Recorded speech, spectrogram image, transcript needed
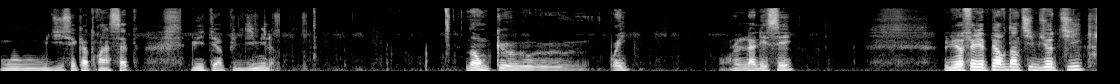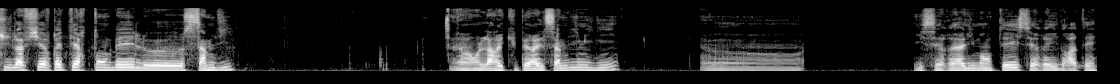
ou 10 et 87. Lui était à plus de 10 000. Donc, euh, oui, on l'a laissé. Lui a fait les perfs d'antibiotiques. La fièvre était retombée le samedi. Euh, on l'a récupéré le samedi midi. Euh, il s'est réalimenté, il s'est réhydraté.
